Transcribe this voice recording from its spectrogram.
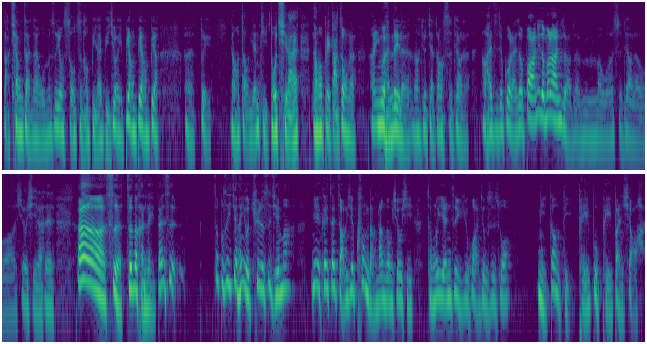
打枪战，那我们是用手指头比来比去，biang biang bang 呃，对。然后找掩体躲起来，然后被打中了啊！因为很累了，然后就假装死掉了。然后孩子就过来说：“爸，你怎么了？你怎么？我死掉了，我休息了。”啊，是真的很累，但是这不是一件很有趣的事情吗？你也可以在找一些空档当中休息。总而言之，一句话就是说，你到底陪不陪伴小孩？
